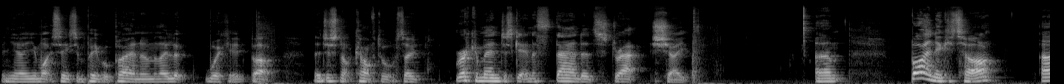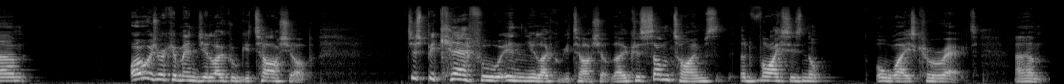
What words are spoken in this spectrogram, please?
and you know you might see some people playing them, and they look wicked, but they're just not comfortable. So recommend just getting a standard Strat shape. Um, buying a guitar, um, I always recommend your local guitar shop. Just be careful in your local guitar shop though, because sometimes advice is not always correct. Um,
